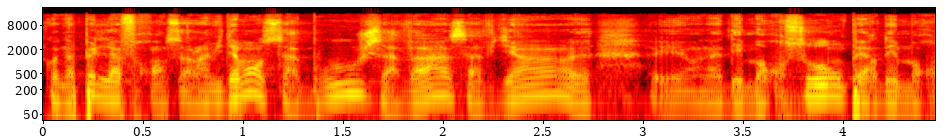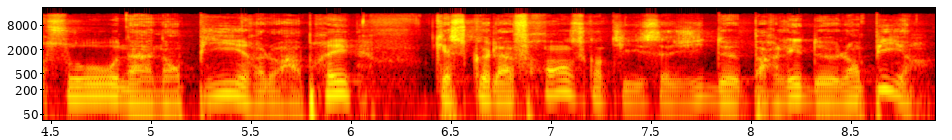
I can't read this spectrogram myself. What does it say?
qu'on appelle la France. Alors évidemment, ça bouge, ça va, ça vient, euh, on a des morceaux, on perd des morceaux, on a un empire. Alors après, qu'est-ce que la France quand il s'agit de parler de l'empire?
